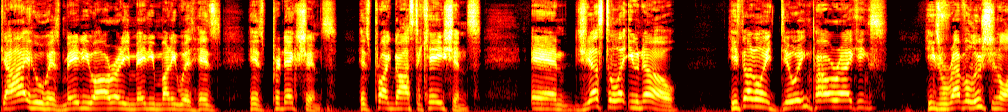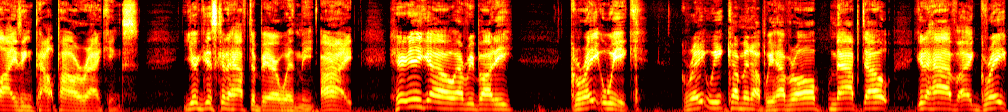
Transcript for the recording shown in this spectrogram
guy who has made you already made you money with his his predictions, his prognostications. And just to let you know, he's not only doing power rankings, he's revolutionizing power rankings. You're just going to have to bear with me. All right. Here you go, everybody. Great week. Great week coming up. We have it all mapped out. You're going to have a great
